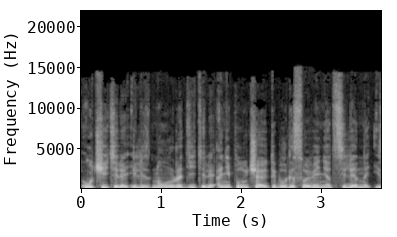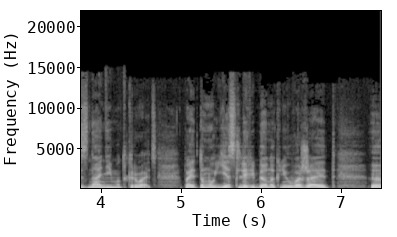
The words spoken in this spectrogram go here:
учителя или ну, родители, они получают и благословение от Вселенной, и знания им открываются. Поэтому если ребенок не уважает э,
